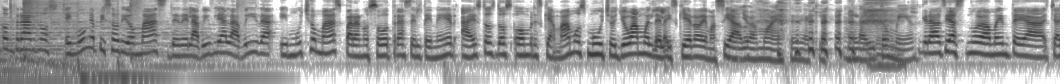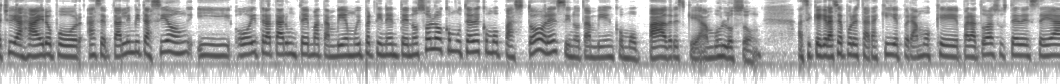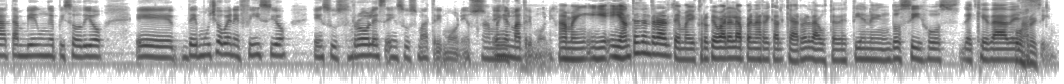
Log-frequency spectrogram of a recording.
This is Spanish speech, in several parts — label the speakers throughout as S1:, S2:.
S1: encontrarnos en un episodio más de De la Biblia a la Vida y mucho más para nosotras el tener a estos dos hombres que amamos mucho. Yo amo el de la izquierda demasiado.
S2: Yo amo a este de aquí, al ladito mío.
S1: Gracias nuevamente a Chacho y a Jairo por aceptar la invitación y hoy tratar un tema también muy pertinente, no solo como ustedes como pastores, sino también como padres, que ambos lo son. Así que gracias por estar aquí. Esperamos que para todas ustedes sea también un episodio eh, de mucho beneficio en sus roles, en sus matrimonios, en el matrimonio.
S2: Amén. Y, antes de entrar al tema, yo creo que vale la pena recalcar, ¿verdad? Ustedes tienen dos hijos, ¿de qué edades?
S3: Correcto.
